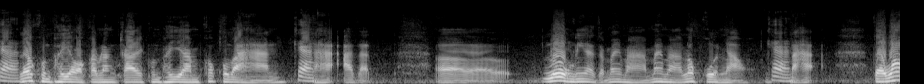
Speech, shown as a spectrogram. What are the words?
ค่ะแล้วคุณพยายามออกกำลังกายคุณพยายามควบคุมอาหารค่ะนะฮะอาจจะเอ่อ โรคนี้อาจจะไม่มาไม่มารบกวนเราค่ะนะฮะแต่ว่า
